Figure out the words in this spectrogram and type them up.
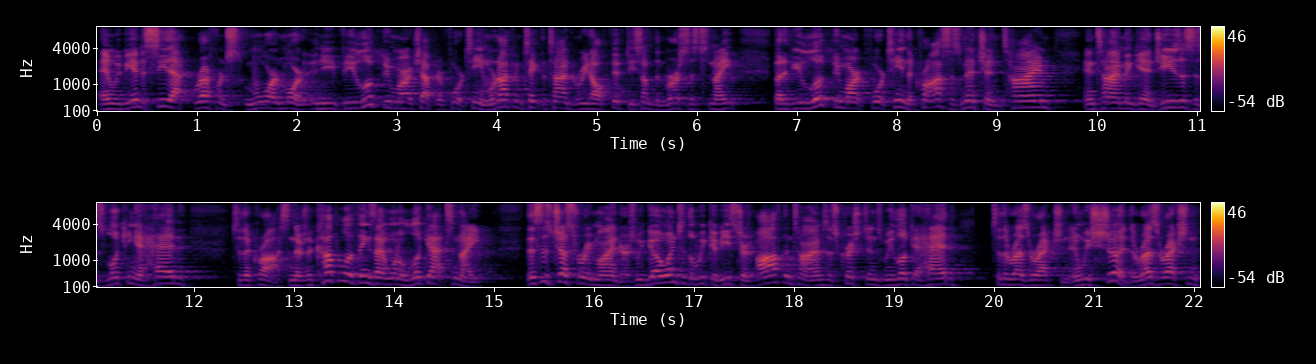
And we begin to see that referenced more and more. And if you look through Mark chapter 14, we're not going to take the time to read all 50 something verses tonight, but if you look through Mark 14, the cross is mentioned time and time again. Jesus is looking ahead to the cross. And there's a couple of things I want to look at tonight. This is just a reminder. As we go into the week of Easter, oftentimes as Christians, we look ahead to the resurrection, and we should. The resurrection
